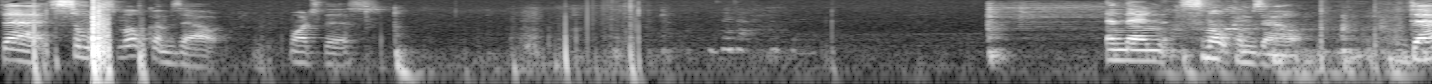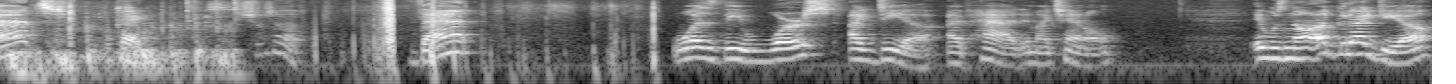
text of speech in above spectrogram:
that so much smoke comes out. Watch this. and then smoke comes out. That, okay, shut up. That was the worst idea I've had in my channel. It was not a good idea.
